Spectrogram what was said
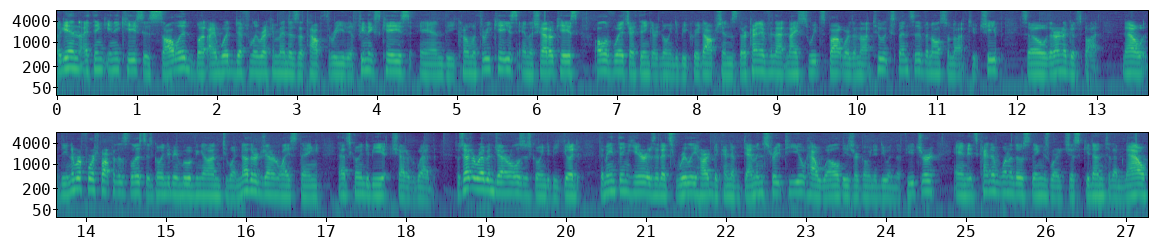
Again, I think any case is solid, but I would definitely recommend as a top three the Phoenix case and the Chroma 3 case and the Shadow case, all of which I think are going to be great options. They're kind of in that nice sweet spot where they're not too expensive and also not too cheap, so they're in a good spot. Now, the number four spot for this list is going to be moving on to another generalized thing, and that's going to be Shattered Web. So Shattered Web in general is just going to be good. The main thing here is that it's really hard to kind of demonstrate to you how well these are going to do in the future, and it's kind of one of those things where it's just get onto them now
